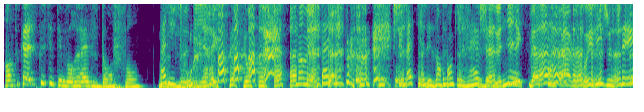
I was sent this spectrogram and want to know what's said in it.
En tout cas, est-ce que c'était vos rêves d'enfant? Pas du tout. non, mais pas du tout. Je sais pas s'il y a des enfants qui rêvent de devenir expert comptable. Oui, oui, je sais.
